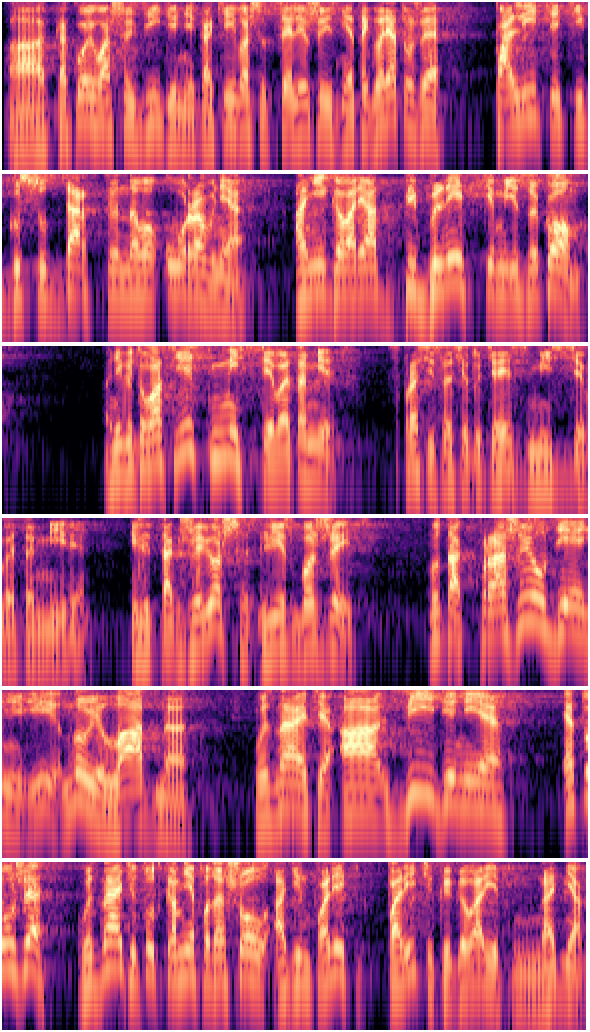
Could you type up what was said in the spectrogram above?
а, какое ваше видение, какие ваши цели жизни. Это говорят уже политики государственного уровня. Они говорят библейским языком. Они говорят, у вас есть миссия в этом мире? Спроси соседа, у тебя есть миссия в этом мире? Или так живешь, лишь бы жить? Ну так, прожил день, и, ну и ладно. Вы знаете, а видение, это уже, вы знаете, тут ко мне подошел один политик, политик и говорит на днях,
